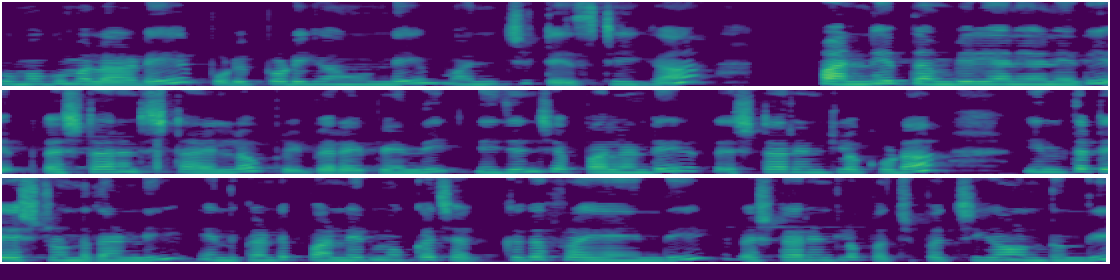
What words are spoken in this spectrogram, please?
గుమగుమలాడే పొడి పొడిగా ఉండే మంచి టేస్టీగా పన్నీర్ దమ్ బిర్యానీ అనేది రెస్టారెంట్ స్టైల్లో ప్రిపేర్ అయిపోయింది. నిజం చెప్పాలంటే రెస్టారెంట్లో కూడా ఇంత టేస్ట్ ఉండదండి. ఎందుకంటే పన్నీర్ ముక్క చక్కగా ఫ్రై అయింది. రెస్టారెంట్లో పచ్చి పచ్చిగా ఉంటుంది.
